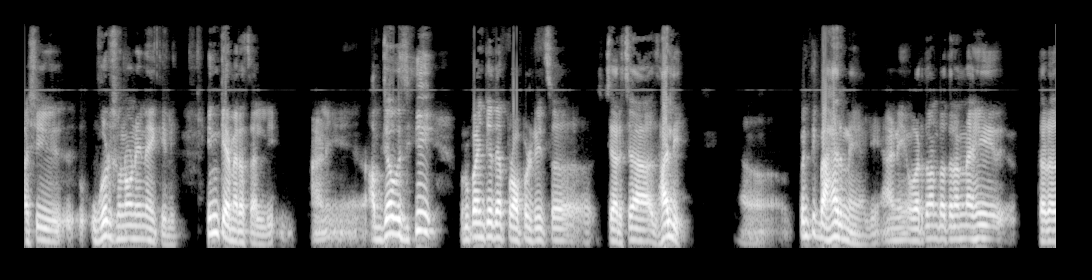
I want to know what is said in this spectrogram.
अशी उघड सुनावणी नाही केली. इन कॅमेरा चालली. आणि अब्जावधी रुपयांच्या त्या प्रॉपर्टीचं चर्चा झाली. पण ती बाहेर नाही आली. आणि वर्तमानपत्रांनाही तर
